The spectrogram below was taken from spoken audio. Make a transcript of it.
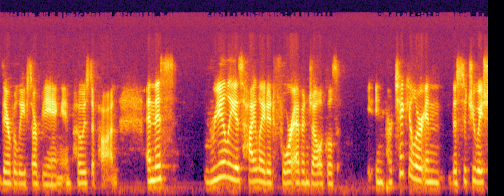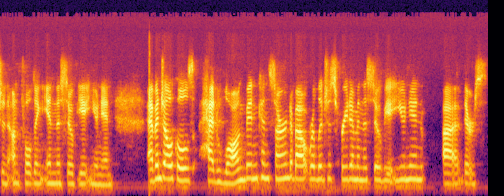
their beliefs are being imposed upon and this really is highlighted for evangelicals in particular in the situation unfolding in the Soviet Union. Evangelicals had long been concerned about religious freedom in the Soviet Union. Uh, there's,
